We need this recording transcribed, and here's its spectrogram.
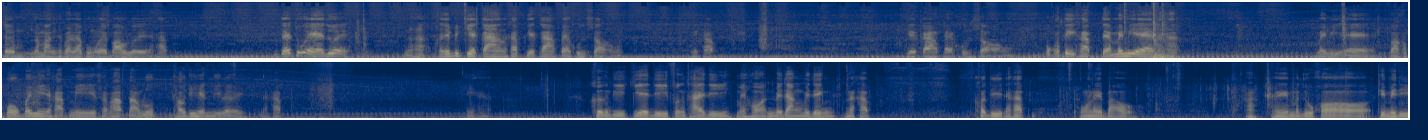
เติมน้ำมันเข้าไปแล้วพวงมาลัยเบาเลยนะครับ ได้ตู้แอร์ด้วยนะฮะคันนี้เป็นเกียร์กลางนะครับ เกียร์กลาง8คูณ2นี่ครับ เกียร์กลาง8คูณ2ปกติครับ แต่ไม่มีแอร์นะฮะ ไม่มีแอร์ฝากระโปรงไม่มีนะครับ มีสภาพตามรูปเท่าที่เห็นนี้เลยนะครับ นี่ฮะ เครื่องดีเกียร์ดีเฟืองท้ายดี ไม่หอนไม่ดังไม่เด้งนะครับ ข้อดีนะครับพวงมาลัยเบาอะทีนี้มาดูข้อที่ไม่ดี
